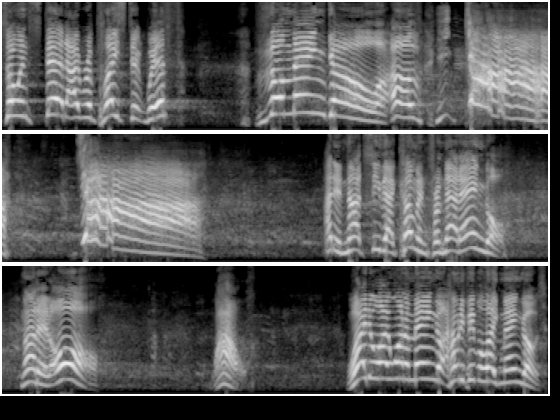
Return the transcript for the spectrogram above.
So instead, I replaced it with the mango of Ja! Ja! I did not see that coming from that angle. Not at all. Wow. Why do I want a mango? How many people like mangoes?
